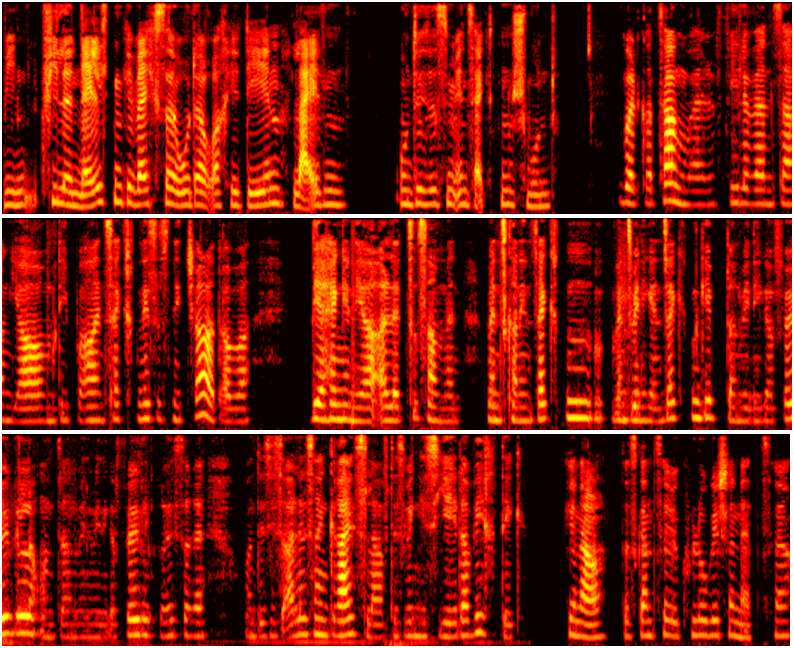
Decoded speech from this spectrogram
wie viele Nelkengewächse oder Orchideen leiden unter diesem Insektenschwund. Ich wollte gerade sagen, weil viele werden sagen, ja, um die paar Insekten ist es nicht schade, aber wir hängen ja alle zusammen. Wenn es keine Insekten, wenn es weniger Insekten gibt, dann weniger Vögel und dann weniger Vögel größere und es ist alles ein Kreislauf, deswegen ist jeder wichtig. Genau, das ganze ökologische Netz, ja.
